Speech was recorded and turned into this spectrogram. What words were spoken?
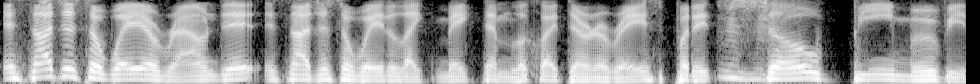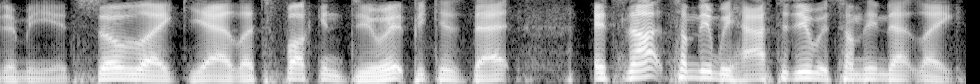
it's not just a way around it. It's not just a way to like make them look like they're in a race, but it's Mm-hmm. so B movie to me. It's so like, yeah, let's fucking do it because that it's not something we have to do. It's something that like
